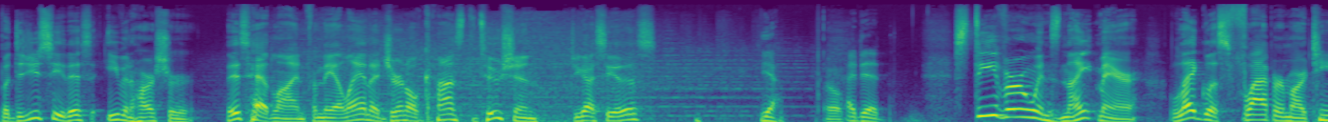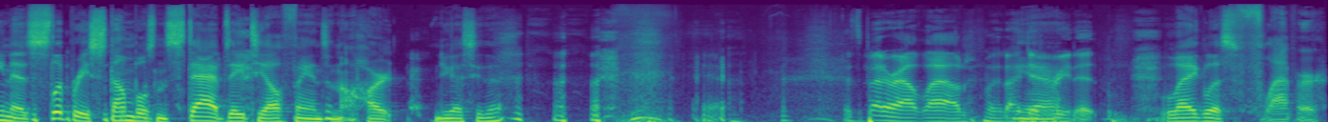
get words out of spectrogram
But did you see this even harsher? This headline from the Atlanta Journal Constitution. Did you guys see this? yeah. Oh. I did. Steve Irwin's nightmare. Legless flapper Martinez slippery stumbles and stabs ATL fans in the heart. Did you guys see that? It's better out loud, but I Yeah. did read it. Legless flapper.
